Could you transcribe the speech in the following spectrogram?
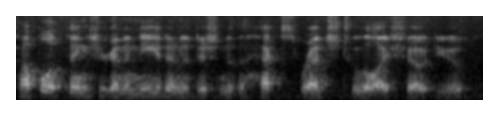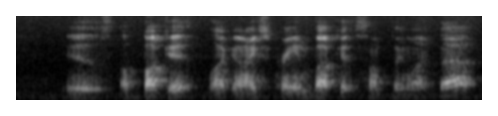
Couple of things you're going to need in addition to the hex wrench tool I showed you is a bucket, like an ice cream bucket, something like that,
